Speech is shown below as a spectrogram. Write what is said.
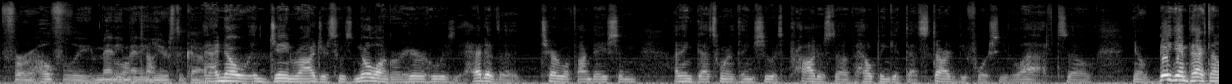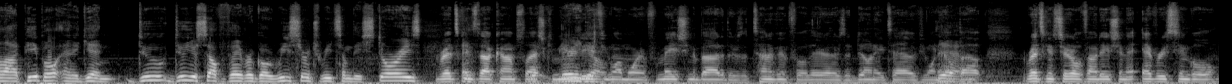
for hopefully many many time. years to come. And I know Jane Rogers, who's no longer here, who is head of the charitable foundation, I think that's one of the things she was proudest of, helping get that started before she left. So, you know, big impact on a lot of people. And again, do do yourself a favor, go research, read some of these stories. Redskins.com slash community if you want more information about it. There's a ton of info there. There's a donate tab if you want to help out. The Redskins Charitable Foundation, every single,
